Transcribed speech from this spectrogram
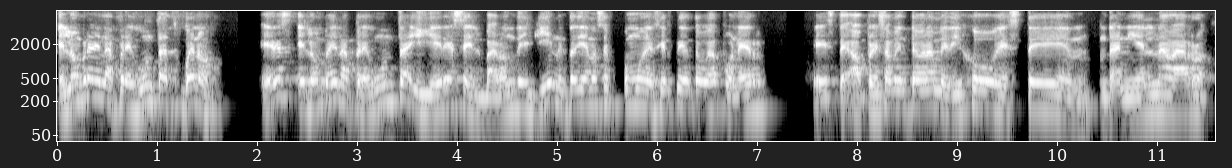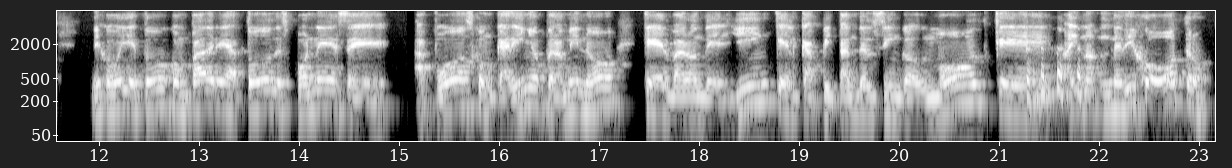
el hombre de la pregunta, bueno, eres el hombre de la pregunta y eres el varón del jean, entonces ya no sé cómo decirte, yo te voy a poner, este, ah, precisamente ahora me dijo este mm, Daniel Navarro, dijo, oye, tú, compadre, a todos les pones eh, apodos con cariño, pero a mí no, que el varón del jean, que el capitán del single mode, que, ay, no, me dijo otro,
